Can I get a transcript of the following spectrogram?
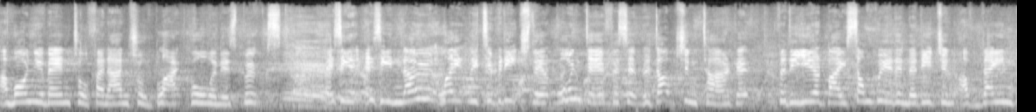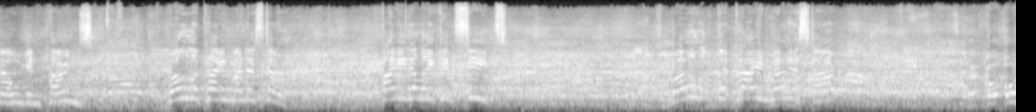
a monumental financial black hole in his books. Is he, is he now likely to breach their own deficit reduction target for the year by somewhere in the region of £9 billion? Will the Prime Minister finally concede? Will the Prime Minister? Uh, order,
